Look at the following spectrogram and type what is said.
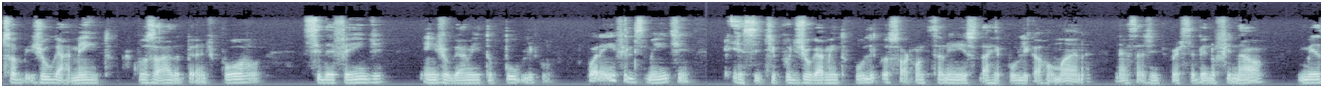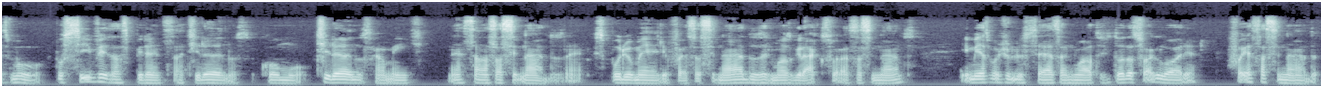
sob julgamento, acusado perante o povo, se defende em julgamento público. Porém, infelizmente, esse tipo de julgamento público só aconteceu no início da República Romana. Né? Se a gente perceber no final, mesmo possíveis aspirantes a tiranos, como tiranos realmente, né, são assassinados. Né? Espúrio foi assassinado, os irmãos Gracos foram assassinados, e mesmo Júlio César, no alto de toda a sua glória, foi assassinado,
